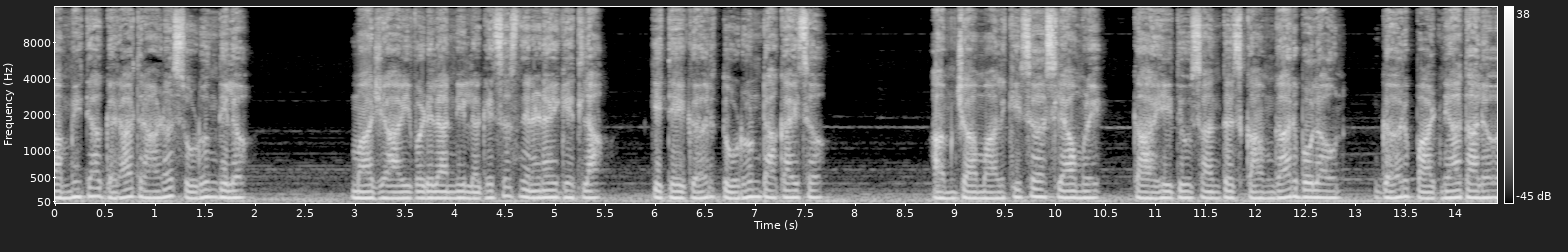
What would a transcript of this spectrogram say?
आम्ही त्या घरात राहणं सोडून दिलं. माझ्या आई वडिलांनी लगेचच निर्णय घेतला की ते घर तोडून टाकायचं. आमच्या मालकीचं असल्यामुळे काही दिवसांतच कामगार बोलावून घर पाडण्यात आलं.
